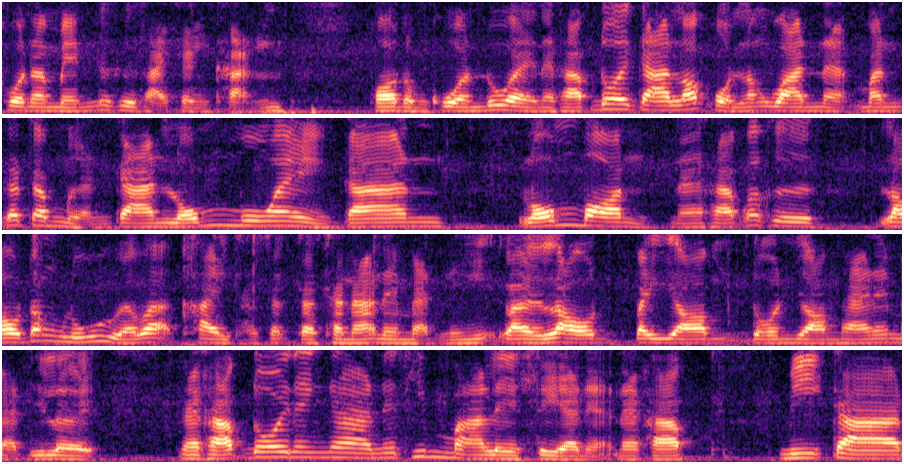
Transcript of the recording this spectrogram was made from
ทัวร์นาเมนต์ก็คือสายแข่งขัน พอสมควรด้วยนะครับ โดยการล็อกผลรางวัลน่ะมันก็จะเหมือนการล้มมวย การล้มบอลนะครับ ก็คือเราต้องรู้อยู่แล้วว่าใครจะชนะในแมตช์นี้เราเราไปยอมโดนยอมแพ้ในแมตช์นี้เลยนะครับ โดยในงานเนี้ที่มาเลเซียเนี่ยนะครับ มีการ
